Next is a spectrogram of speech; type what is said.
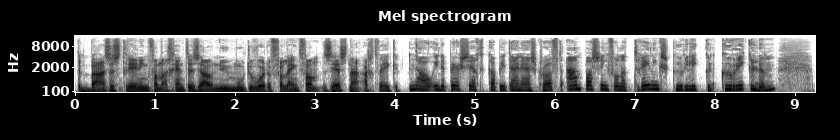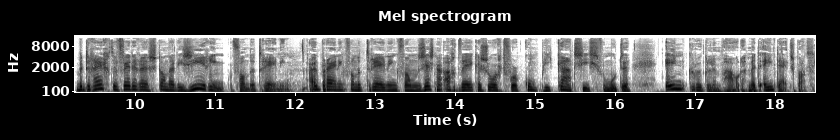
De basistraining van agenten zou nu moeten worden verlengd van zes naar acht weken. Nou, in de pers zegt kapitein Ashcroft... aanpassing van het trainingscurriculum bedreigt de verdere standaardisering van de training. Uitbreiding van de training van zes naar acht weken zorgt voor complicaties. We moeten één curriculum houden met één tijdspad.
